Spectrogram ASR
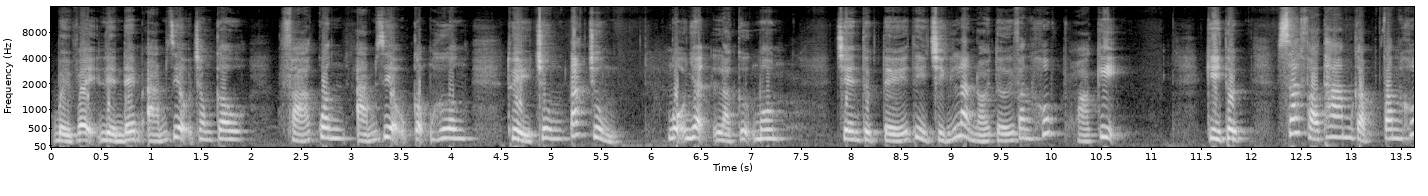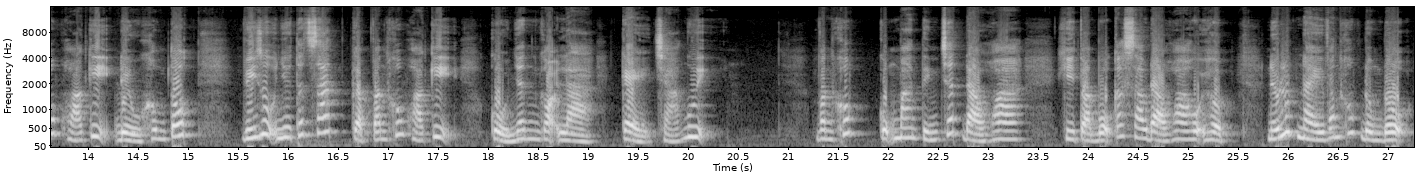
bởi vậy liền đem ám diệu trong câu phá quân ám diệu cộng hương, thủy trung tác chủng, ngộ nhận là cự môn. Trên thực tế thì chính là nói tới văn khúc hóa kỵ. Kỳ thực, sát phá tham gặp văn khúc hóa kỵ đều không tốt. Ví dụ như thất sát gặp văn khúc hóa kỵ, cổ nhân gọi là kẻ trá ngụy. Văn khúc cũng mang tính chất đào hoa, khi toàn bộ các sao đào hoa hội hợp, nếu lúc này văn khúc đồng độ,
